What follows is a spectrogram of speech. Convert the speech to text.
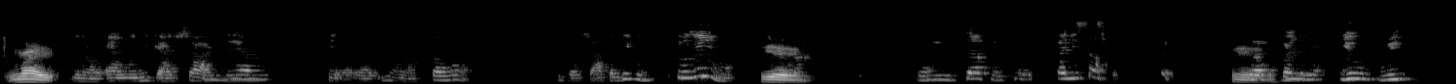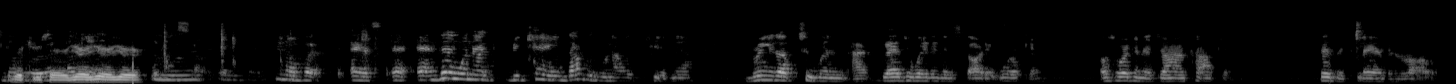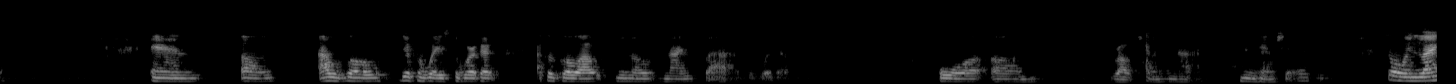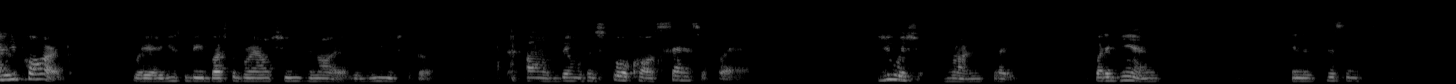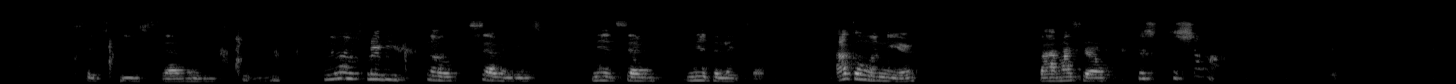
Right. you know, and when he got shot, And you know, yeah, yeah, you know, so what? He got shot because he was he was evil, Yeah. you know, and he suffered too. and he suffered. Yeah. But you read the What you said. Yeah. Yeah. Yeah. What he he would suffered. say that. you know, but as and then when I became that was when I was a kid. Now, bring it up to when I graduated and started working. I was working at Johns Hopkins physics lab in Laurel, and um, I would go different ways to work. I, I could go out, you know, 95 or whatever, or um, Route 29, New Hampshire Avenue. So in Langley Park, where it used to be Buster Brown shoes and all that, where you used to go um, there was a store called Sassafras, Jewish run place. But again, in this, this is 60s, 70s, no, maybe, no, 70s, mid 70s, mid to late 70s. I go in there by myself just to shop.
